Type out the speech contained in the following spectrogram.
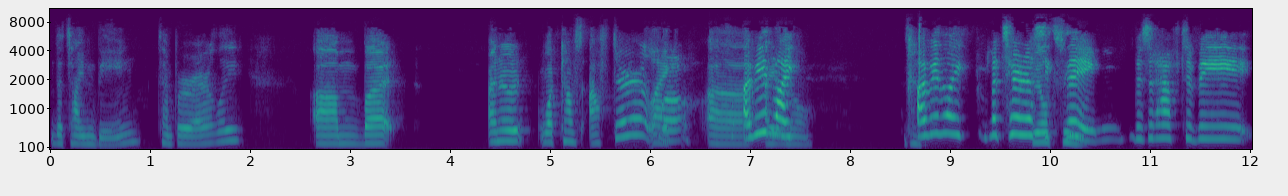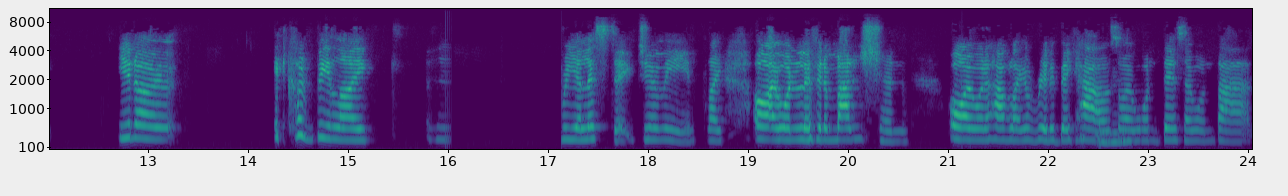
the time being, temporarily. Um, but I know what comes after. Like, Well, I uh, mean I like. I mean like materialistic thing, does it have to be, you know, it could be like realistic. Do you know I mean? Like, oh, I want to live in a mansion. Oh, I want to have like a really big house. or I want this, I want that.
